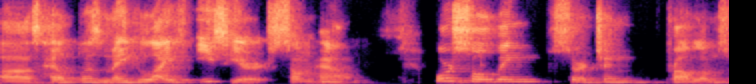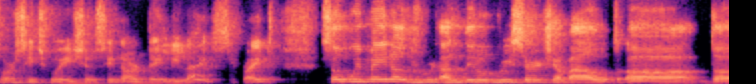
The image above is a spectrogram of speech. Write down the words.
us help us make life easier somehow. Mm-hmm. Or solving certain problems or situations in our daily lives, right? So we made a, a little research about uh, the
